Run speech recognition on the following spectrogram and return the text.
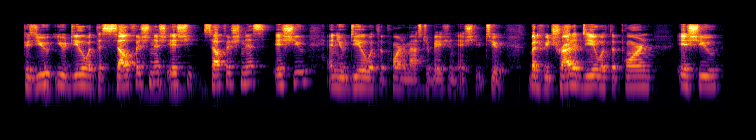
because you you deal with the selfishness issue selfishness issue and you deal with the porn and masturbation issue too but if you try to deal with the porn issue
